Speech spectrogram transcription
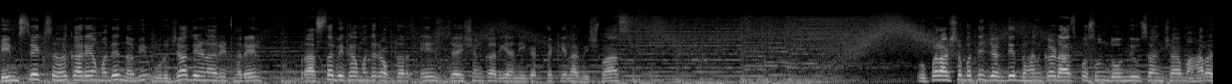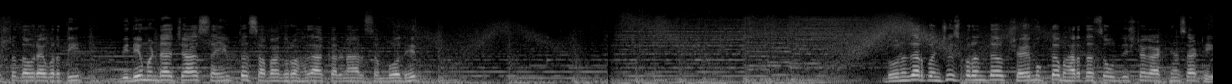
बिमस्टेक सहकार्यामध्ये नवी ऊर्जा देणारी ठरेल. प्रास्ताविकामध्ये डॉक्टर एस जयशंकर यांनी व्यक्त केला विश्वास. उपराष्ट्रपती जगदीप धानकड आजपासून दोन दिवसांच्या महाराष्ट्र दौऱ्यावरती विधिमंडळाच्या संयुक्त सभागृहाला करणार संबोधित. दोन हजार पंचवीसपर्यंत क्षयमुक्त भारताचं उद्दिष्ट गाठण्यासाठी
